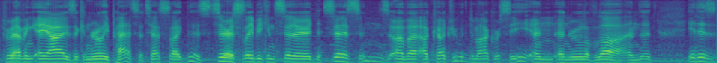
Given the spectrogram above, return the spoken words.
from having AIs that can really pass a test like this. Seriously be considered citizens of a, a country with democracy and, and rule of law. And that it is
